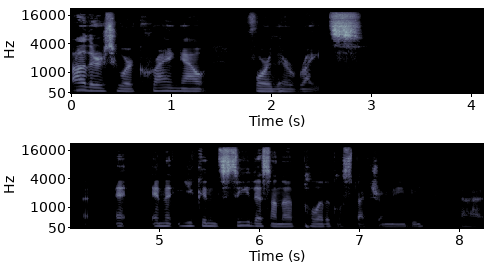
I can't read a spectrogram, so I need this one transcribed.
others who are crying out for their rights. Uh, a- And you can see this on the political spectrum, maybe uh,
